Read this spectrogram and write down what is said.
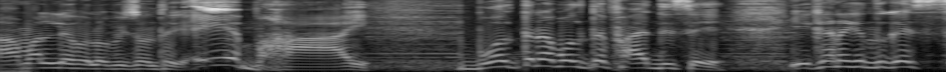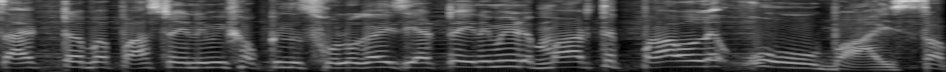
না মারলে হলো পিছন থেকে। এ ভাই, বলতে না বলতে ফায়ার দিছে। এখানে কিন্তু গাইজ চারটা বা পাঁচটা এনিমি সব কিন্তু ষোলো গাইজ একটা এনিমি মারতে পারলে, ও ভাই, সব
